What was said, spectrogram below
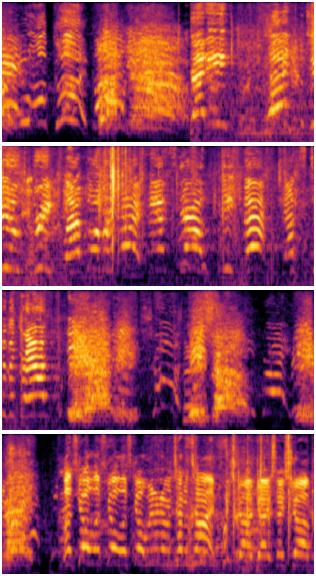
Are you all good? Fuck yeah. Ready? One, two, three. Clap overhead. Hands down. Feet back. Chest to the ground. Be happy. Strong. Be strong. Be bright. Be bright. Let's go, let's go, let's go. We don't have a ton of time. Good job, guys. Nice job.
